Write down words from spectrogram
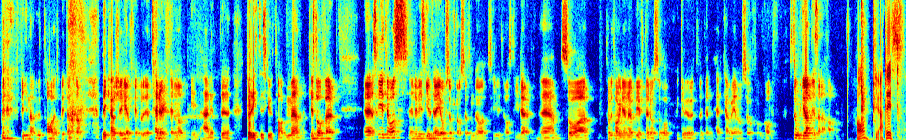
fina uttalet. Det kanske är helt fel. Det är Tenort eller något härligt eh, brittiskt uttal. Men Kristoffer, eh, skriv till oss, eller vi skriver till dig också förstås eftersom du har skrivit till oss tidigare. Eh, så tar vi tag i dina uppgifter och så skickar vi ut en liten headcover genom Sofo Golf. Stort grattis i alla fall! Ja, grattis!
